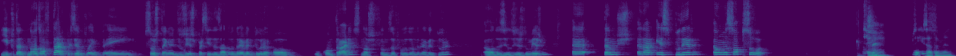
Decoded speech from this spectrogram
E, portanto, nós ao votar, por exemplo, em, em pessoas que tenham ideologias parecidas à do André Ventura ou o contrário, se nós formos a favor do André Ventura ou das ideologias do mesmo, eh, estamos a dar esse poder a uma só pessoa. sim, Sim. sim, exatamente.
